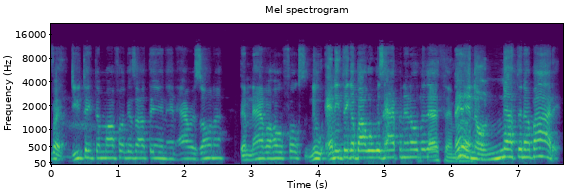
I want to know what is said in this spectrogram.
right? Do you think the motherfuckers out there in, in Arizona? them Navajo folks knew anything about what was happening over there. Nothing, they bro. didn't know nothing about it.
